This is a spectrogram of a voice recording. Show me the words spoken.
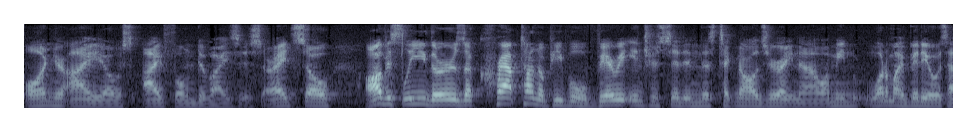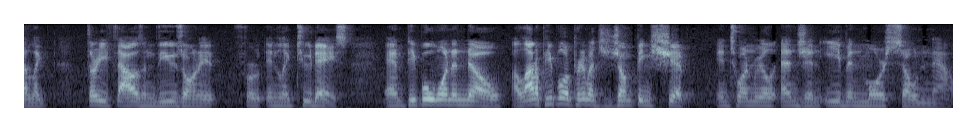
on your iOS iPhone devices. Alright, so obviously there's a crap ton of people very interested in this technology right now. I mean, one of my videos had like 30,000 views on it for in like two days. And people want to know, a lot of people are pretty much jumping ship into Unreal Engine even more so now.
